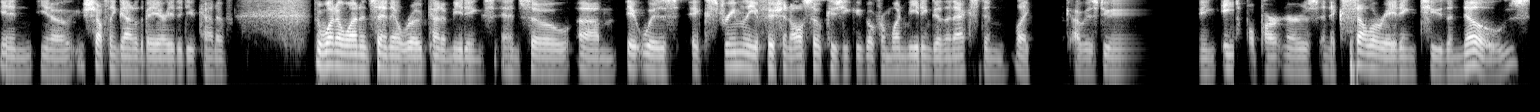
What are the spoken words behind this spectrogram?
in, you know, shuffling down to the Bay Area to do kind of the 101 and Sand Hill Road kind of meetings. And so um, it was extremely efficient also because you could go from one meeting to the next and like I was doing eight partners and accelerating to the no's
